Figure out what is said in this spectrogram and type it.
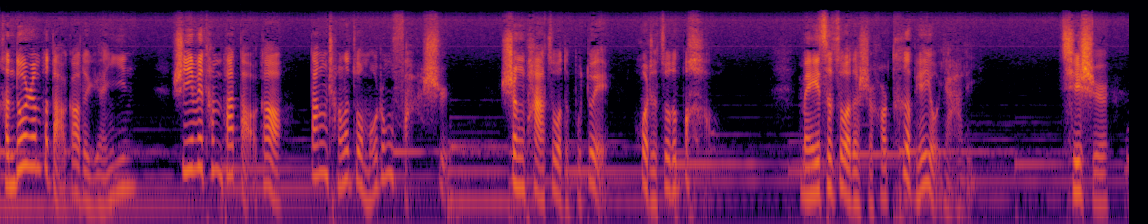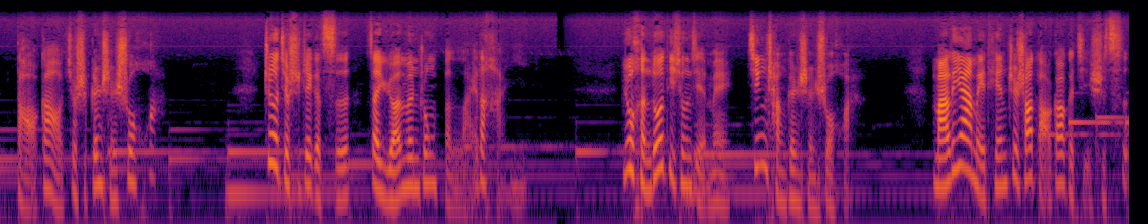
很多人不祷告的原因，是因为他们把祷告当成了做某种法事。生怕做的不对或者做的不好，每一次做的时候特别有压力。其实，祷告就是跟神说话，这就是这个词在原文中本来的含义。有很多弟兄姐妹经常跟神说话，玛利亚每天至少祷告个几十次。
